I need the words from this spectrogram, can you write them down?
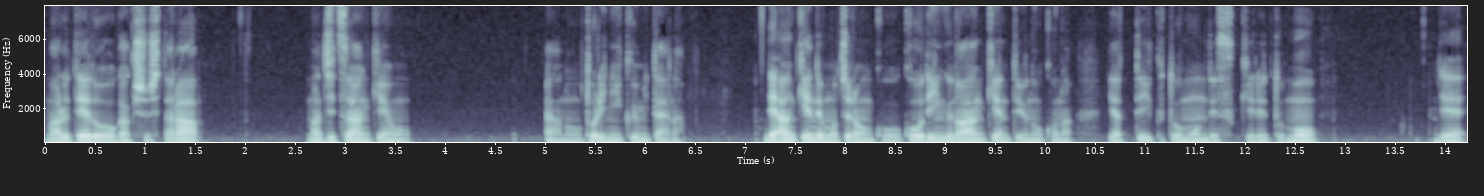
まあ、ある程度学習したら、まあ、実案件をあの取りに行くみたいなで案件でもちろんこうコーディングの案件っていうのをこなやっていくと思うんですけれどもで、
